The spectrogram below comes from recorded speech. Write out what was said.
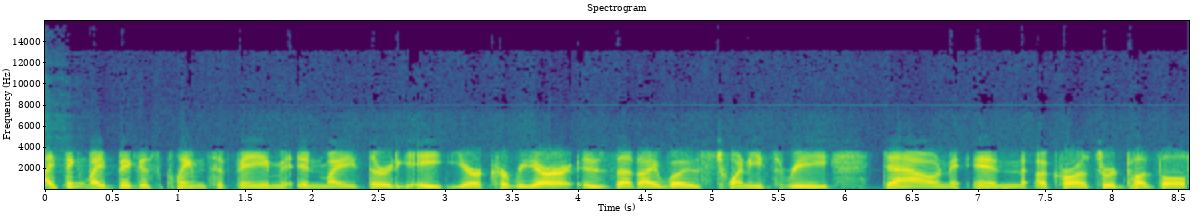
I think my biggest claim to fame in my 38 year career is that I was 23 down in a crossword puzzle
